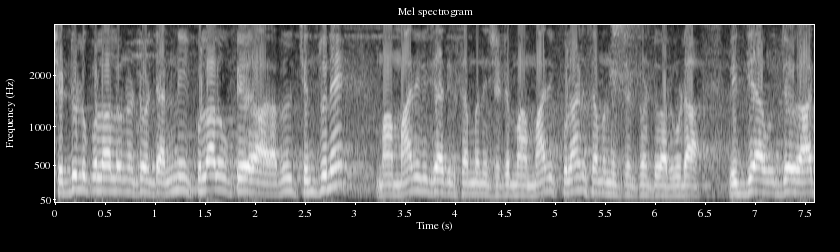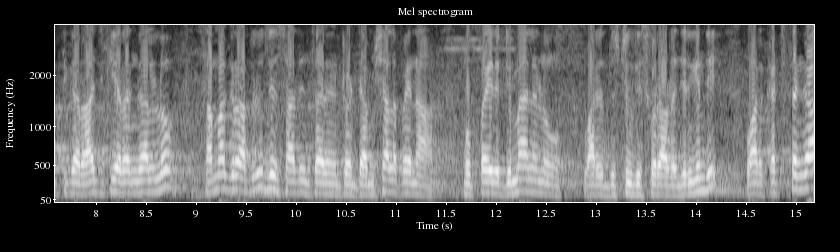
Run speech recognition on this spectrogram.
షెడ్యూల్ కులాల్లో ఉన్నటువంటి అన్ని కులాలు ఉపయోగ అభివృద్ధి చెందుతూనే మా మాదిక జాతికి సంబంధించినటువంటి మా మాదిక కులానికి సంబంధించినటువంటి వారు కూడా విద్య ఉద్యోగ ఆర్థిక రాజకీయ రంగాలలో సమగ్ర అభివృద్ధిని సాధించాలనేటువంటి అంశాలపైన ముప్పై ఐదు డిమాండ్లను వారి దృష్టికి తీసుకురావడం జరిగింది. వారు ఖచ్చితంగా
